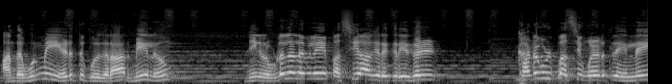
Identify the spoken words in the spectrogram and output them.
அந்த உண்மையை எடுத்துக் கூறுகிறார். மேலும் நீங்கள் உடலளவிலே பசியாக இருக்கிறீர்கள். கடவுள் பசி உங்களிடத்தில் இல்லை.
